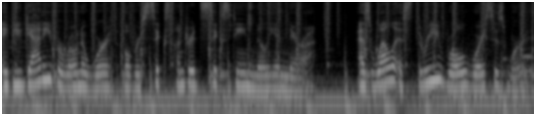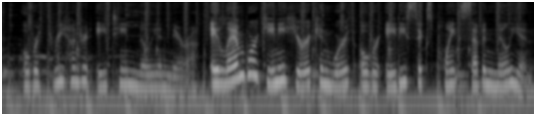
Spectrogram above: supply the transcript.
a Bugatti Veyron worth over 616 million naira, as well as three Rolls Royces worth over 318 million naira, a Lamborghini Huracan worth over 86.7 million,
